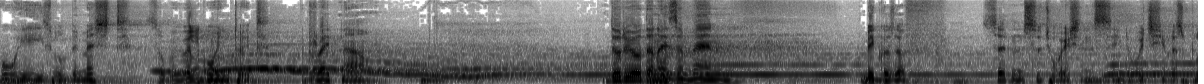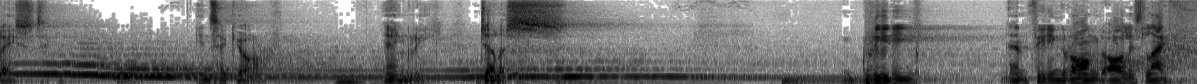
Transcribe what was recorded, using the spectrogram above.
who he is will be missed, so we will go into it. But right now, Duryodhana is a man because of certain situations into which he was placed. Insecure, angry, jealous, greedy and feeling wronged all his life.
